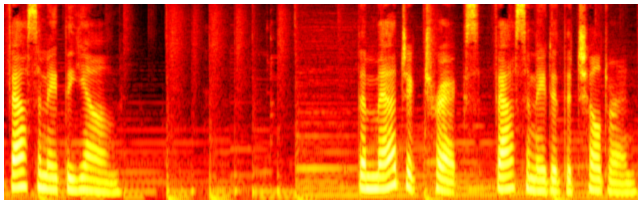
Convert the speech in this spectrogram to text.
Fascinate the young. The magic tricks fascinated the children.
